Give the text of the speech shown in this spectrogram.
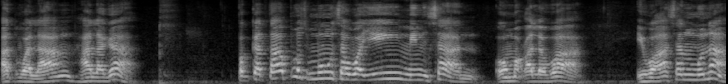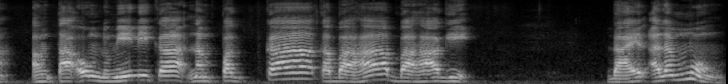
at walang halaga. Pagkatapos mong sawaying minsan o makalawa, iwasan mo na ang taong lumili ka ng pagkakabaha-bahagi. Dahil alam mong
